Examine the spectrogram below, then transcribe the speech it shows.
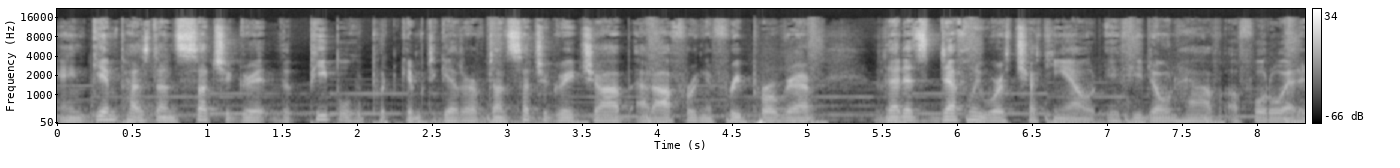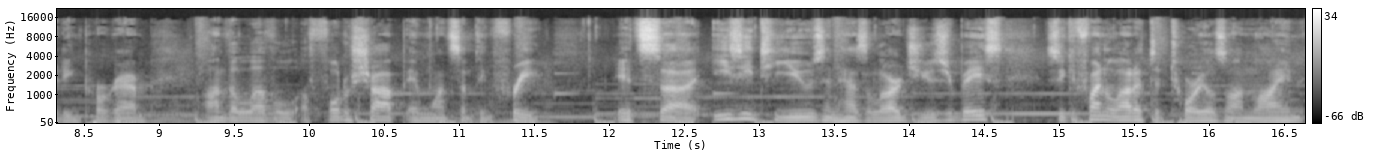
And GIMP has done such a great, the people who put GIMP together have done such a great job at offering a free program that it's definitely worth checking out if you don't have a photo editing program on the level of Photoshop and want something free. It's uh, easy to use and has a large user base, so you can find a lot of tutorials online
